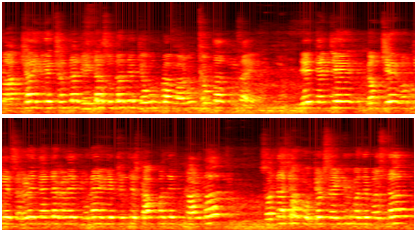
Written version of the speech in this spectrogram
मागच्या इलेक्शनचा झेंडा सुद्धा ते ठेवून वाढून ठेवतात साहेब. ते त्यांचे गमचे गमचे सगळे त्यांच्याकडे जुन्या इलेक्शनचे स्टाफमध्ये काढतात स्वतःच्या मोटरसायकलमध्ये बसतात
